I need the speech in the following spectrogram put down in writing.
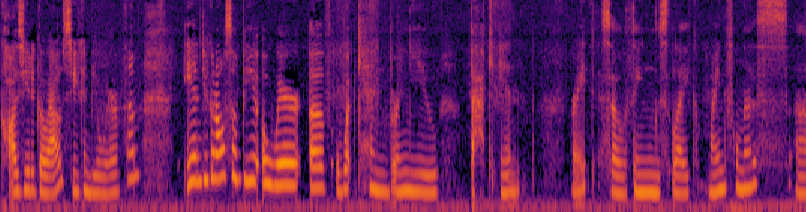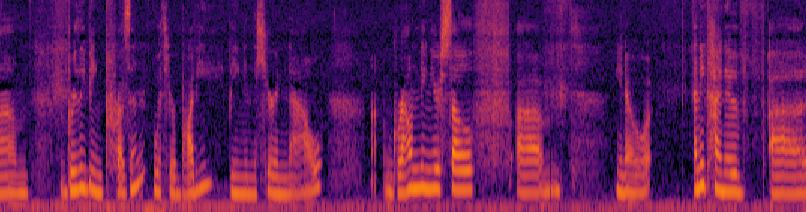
cause you to go out, so you can be aware of them, and you can also be aware of what can bring you back in. Right, so things like mindfulness, um, really being present with your body, being in the here and now, grounding yourself, um, you know, any kind of uh,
